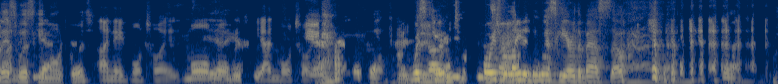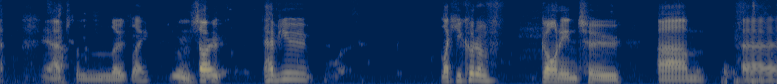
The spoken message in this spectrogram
Less I need, whiskey, more toys. I need more toys. More Yeah, more yeah. whiskey and more toys. Yeah. whiskey, toys related to whiskey are the best. though. yeah. yeah. Absolutely. Mm. So, have you like you could have gone into um, uh, uh,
